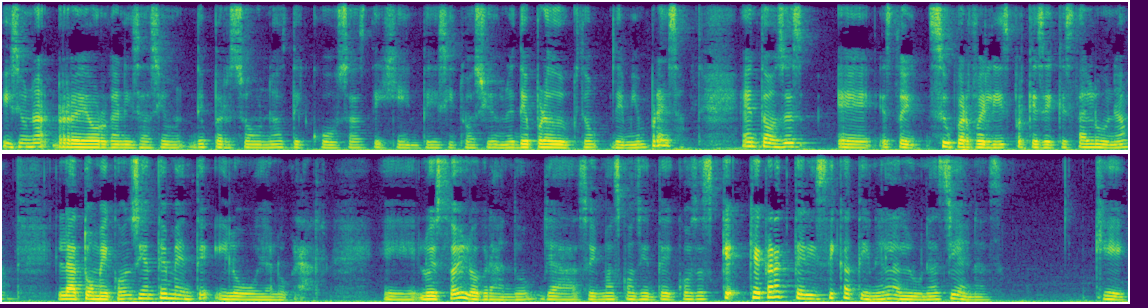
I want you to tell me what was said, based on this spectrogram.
Hice una reorganización de personas, de cosas, de gente, de situaciones, de producto de mi empresa. Entonces eh, estoy súper feliz porque sé que esta luna la tomé conscientemente y lo voy a lograr. Eh, lo estoy logrando, ya soy más consciente de cosas. ¿Qué, ¿Qué característica tienen las lunas llenas? Que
